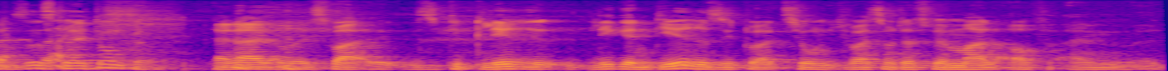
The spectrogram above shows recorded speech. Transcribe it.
es ist gleich dunkel. Nein, nein, also es, war, es gibt leere, legendäre Situationen. Ich weiß noch, dass wir mal auf einem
